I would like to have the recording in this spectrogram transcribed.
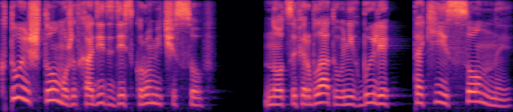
кто и что может ходить здесь, кроме часов. Но циферблаты у них были такие сонные,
